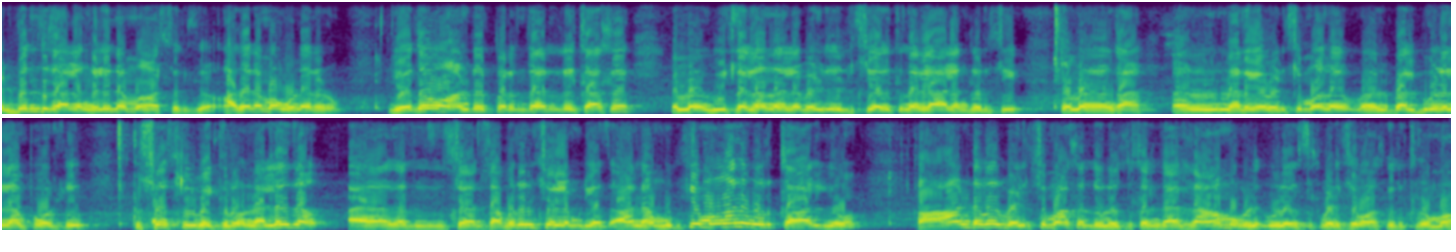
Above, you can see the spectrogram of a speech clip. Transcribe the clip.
அட்வந்து காலங்களை நம்ம ஆசிரிக்கிறோம் அதை நம்ம உணரணும். ஏதோ ஆண்டவர் பிறந்தாருக்காக நம்ம வீட்டிலலாம் நல்லா வெளிச்சம் அதுக்கு நல்லா அலங்கரித்து நம்ம நிறைய வெளிச்சமான பல்புகள் எல்லாம் போட்டு கிறிஸ்மஸ் ட்ரீ வைக்கிறோம். நல்லது தான் அது தவறுன்னு சொல்ல முடியாது. ஆனால் முக்கியமான ஒரு காரியம் ஆண்டவர் வெளிச்சமாக இந்த உலகத்துக்கு வந்தார் நாம் உலகத்துக்கு வெளிச்சமாக இருக்கிறோமா?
